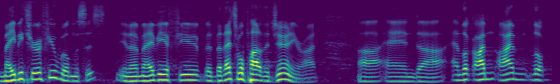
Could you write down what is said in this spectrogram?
maybe through a few wildernesses, you know, maybe a few, but, but that's all part of the journey, right? Uh, and, uh, and look, I'm, I'm, look,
